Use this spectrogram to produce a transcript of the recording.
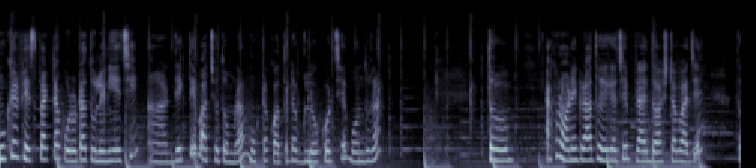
মুখের ফেস প্যাকটা পুরোটা তুলে নিয়েছি। আর দেখতেই পাচ্ছ তোমরা মুখটা কতটা গ্লো করছে বন্ধুরা। তো এখন অনেক রাত হয়ে গেছে, প্রায় দশটা বাজে। তো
